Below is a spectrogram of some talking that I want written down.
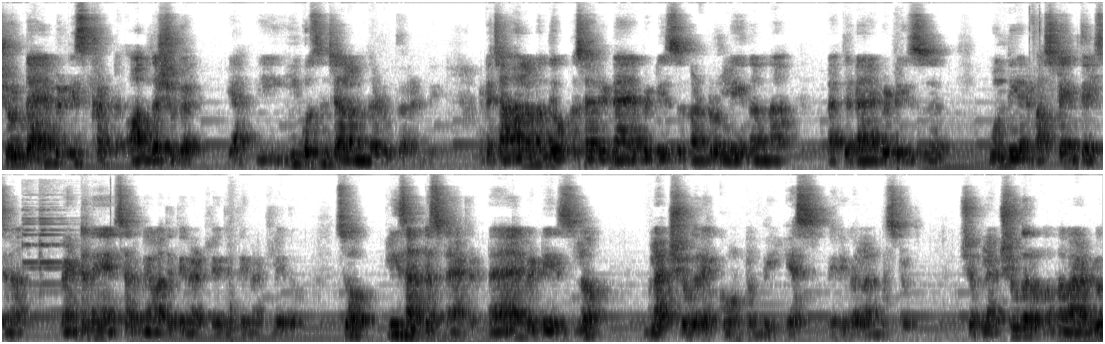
Should diabetes cut all the sugar yeah ఈ ఈ క్వశ్చన్ చాలా మంది అడుగుతారండి. అంటే చాలా మంది ఒక్కసారి డయాబెటీస్ కంట్రోల్ లేదన్నా లేకపోతే డయాబెటీస్ ఉంది అని ఫస్ట్ టైం తెలిసిన వెంటనే సార్ మేము అది తినట్లేదు తినట్లేదు. సో ప్లీజ్ అండర్స్టాండ్ డయాబెటీస్లో బ్లడ్ షుగర్ ఎక్కువ ఉంటుంది. Yes very well understood so blood sugar ఉన్న వాళ్ళు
